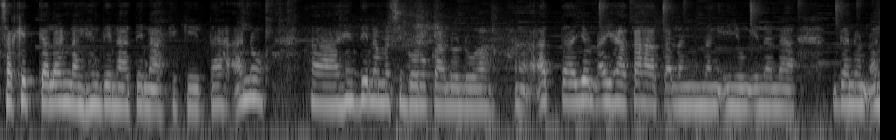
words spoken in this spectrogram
sakit ka lang nang hindi natin nakikita. Ano, ah, hindi naman siguro kaluluwa. Ah, at ah, yun ay haka-haka lang ng iyong ina na ganun ang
